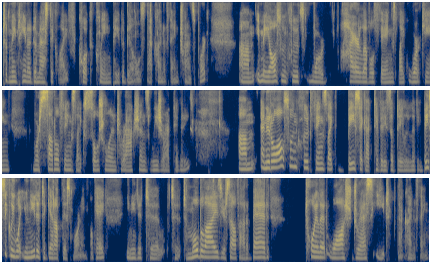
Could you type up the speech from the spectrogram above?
to maintain a domestic life, cook, clean, pay the bills, that kind of thing, transport. Um, it may also include more higher level things like working, more subtle things like social interactions, leisure activities. Um, and it'll also include things like basic activities of daily living, basically what you needed to get up this morning, okay? You needed to, to, to mobilize yourself out of bed, toilet, wash, dress, eat, that kind of thing,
